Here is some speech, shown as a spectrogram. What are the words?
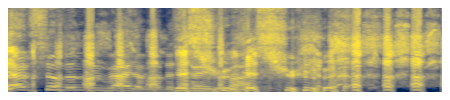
Yeah. absolutely right about the That's strange true. part. That's true.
